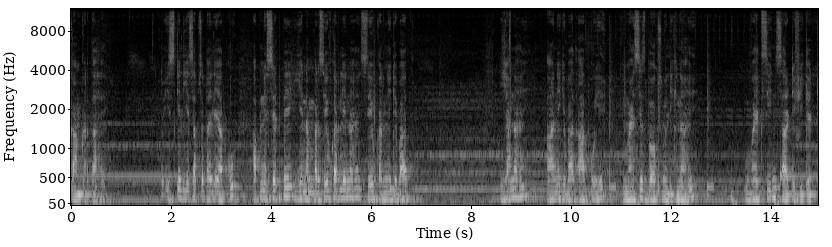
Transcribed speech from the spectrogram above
काम करता है। तो इसके लिए सबसे पहले आपको अपने सेट पे ये नंबर सेव कर लेना है। सेव करने के बाद जाना है। आने के बाद आपको ये मैसेज बॉक्स में लिखना है, वैक्सीन सर्टिफिकेट।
